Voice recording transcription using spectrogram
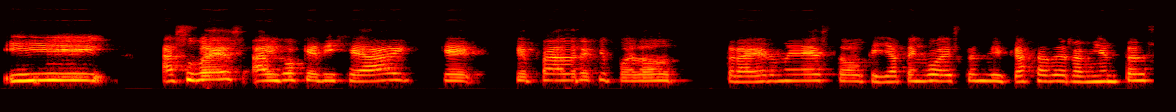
y a su vez, algo que dije, ay, que qué padre que puedo traerme esto, que ya tengo esto en mi caja de herramientas,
